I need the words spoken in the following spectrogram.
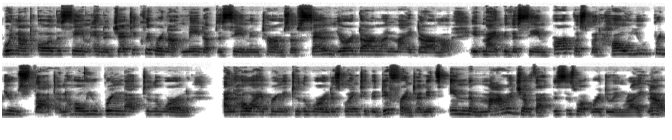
we're not all the same energetically. We're not made up the same in terms of cell. Your dharma and my dharma, it might be the same purpose, but how you produce that and how you bring that to the world and how I bring it to the world is going to be different. And it's in the marriage of that. This is what we're doing right now.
